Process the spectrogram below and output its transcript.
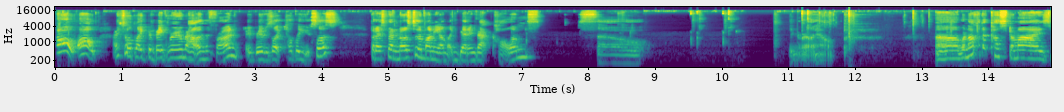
Oh, oh! I sold like the big room out in the front. It, it was like totally useless. But I spend most of the money on like getting back columns. So didn't really help. Uh, we're not gonna customize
